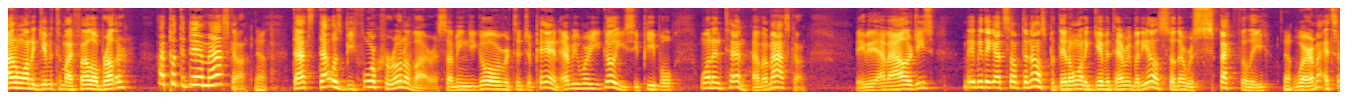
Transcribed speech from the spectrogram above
I don't want to give it to my fellow brother. I put the damn mask on. Yeah. That's that was before coronavirus. I mean, you go over to Japan. Everywhere you go, you see people one in ten have a mask on. Maybe they have allergies. Maybe they got something else, but they don't want to give it to everybody else, so they're respectfully yep. wear them. It's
